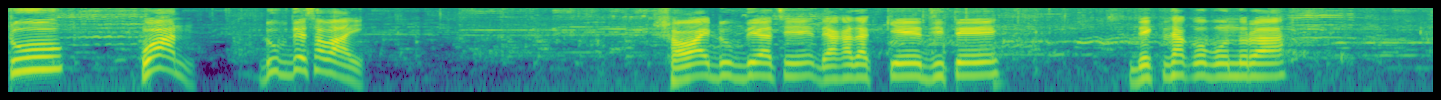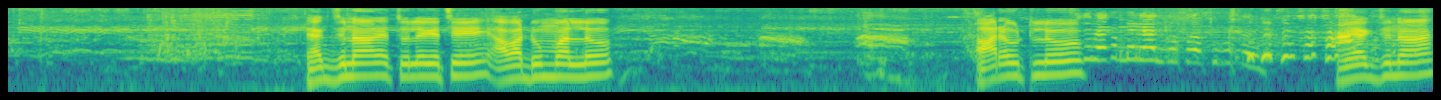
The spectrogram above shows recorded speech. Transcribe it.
টু, ওয়ান। ডুব দে সবাই। সবাই ডুব দিয়ে আছে, দেখা যাক কে জিতে। দেখতে থাকো বন্ধুরা। একজনা চলে গেছে, আবার ডুব মারলো। আর উঠল। একজনা।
